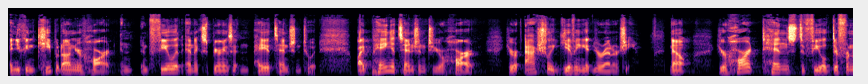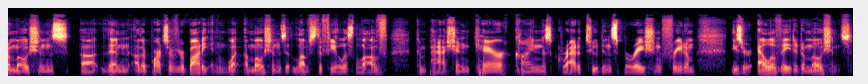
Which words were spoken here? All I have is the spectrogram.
and you can keep it on your heart and, and feel it and experience it and pay attention to it, by paying attention to your heart, you're actually giving it your energy. Now, your heart tends to feel different emotions uh, than other parts of your body. And what emotions it loves to feel is love, compassion, care, kindness, gratitude, inspiration, freedom. These are elevated emotions.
